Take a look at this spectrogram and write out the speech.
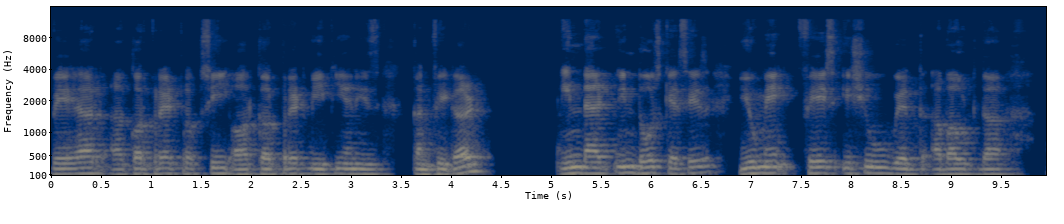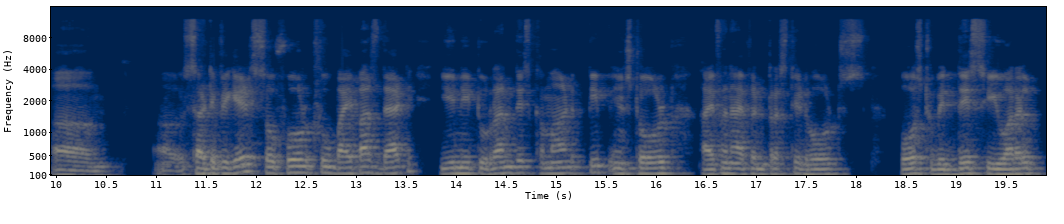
where a corporate proxy or corporate VPN is configured. In that, in those cases, you may face issue with about the um, uh, certificates. So for to bypass that, you need to run this command pip install hyphen hyphen trusted hosts host with this URL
